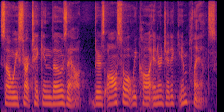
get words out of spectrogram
So we start taking those out. There's also what we call energetic implants.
